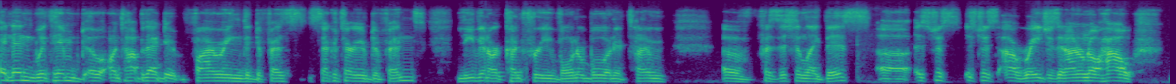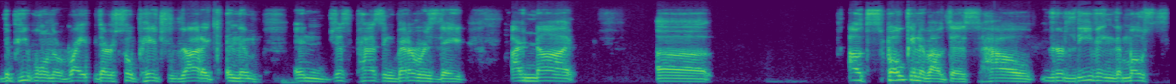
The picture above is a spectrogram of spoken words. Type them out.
and then with him uh, on top of that firing the defense secretary of defense leaving our country vulnerable in a time of position like this uh it's just it's just outrageous. And i don't know how the people on the right that are so patriotic and them and just passing veterans day are not uh outspoken about this how you're leaving the most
